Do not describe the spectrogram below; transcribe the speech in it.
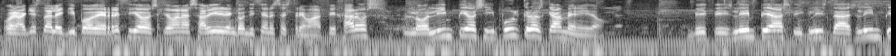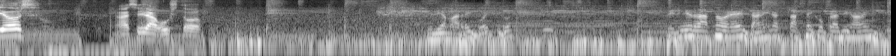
Bueno, aquí está el equipo de recios que van a salir en condiciones extremas. Fijaros lo limpios y pulcros que han venido. Bicis limpias, ciclistas limpios. Así da gusto. Qué día más rico, ¿eh, chicos? Tenéis razón, ¿eh? El camino está seco prácticamente.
